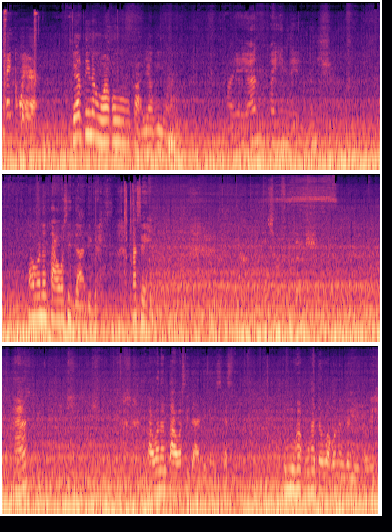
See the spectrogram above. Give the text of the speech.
Thinkware. Kaya tinangwa kung kayang iyan. Kaya yan? Ay, hindi. Tawa ng tawa si daddy guys. Kasi, ha? Tawa ng tawa si daddy guys. Kasi, kumuha-kuha daw ako ng ganito eh.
